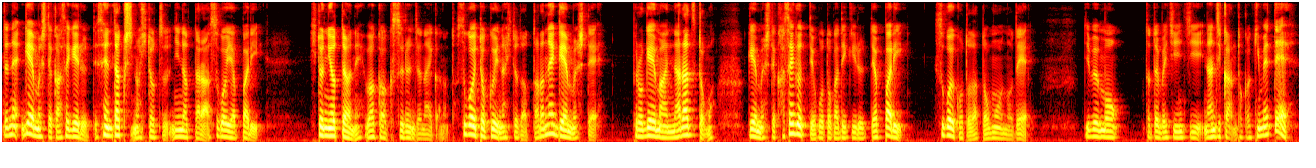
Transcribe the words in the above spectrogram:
でね、ゲームして稼げるって選択肢の一つになったら、すごいやっぱり、人によってはね、ワクワクするんじゃないかなと。すごい得意な人だったらね、ゲームして、プロゲーマーにならずとも、ゲームして稼ぐっていうことができるって、やっぱり、すごいことだと思うので、自分も例えば一日何時間とか決めて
